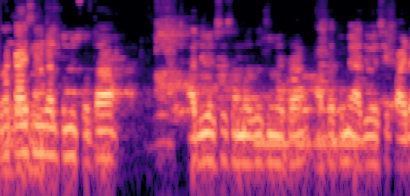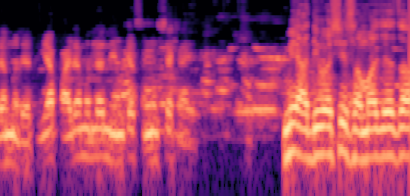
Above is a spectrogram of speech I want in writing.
आता काय सांगाल तुम्ही? स्वतः आदिवासी समाजातून येता. आता तुम्ही आदिवासी पाड्यामध्ये या पाड्यामधल्या नेमक्या समस्या काय मी आदिवासी समाजाचा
